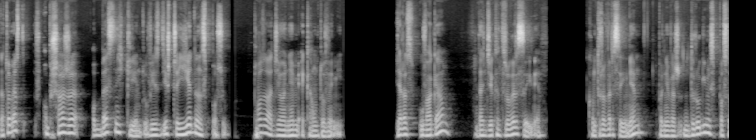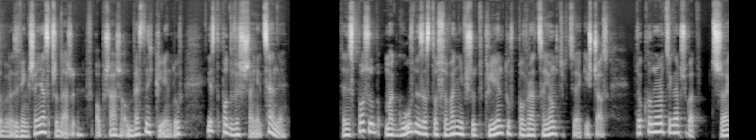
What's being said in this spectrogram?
Natomiast w obszarze obecnych klientów jest jeszcze jeden sposób poza działaniami accountowymi. Teraz uwaga, będzie kontrowersyjnie. Kontrowersyjnie, ponieważ drugim sposobem zwiększenia sprzedaży w obszarze obecnych klientów jest podwyższenie ceny. Ten sposób ma główne zastosowanie wśród klientów powracających co jakiś czas, dokonujących np. 3,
